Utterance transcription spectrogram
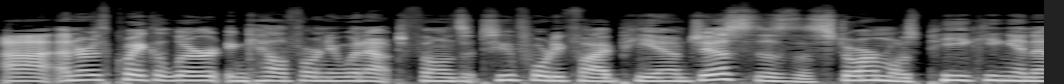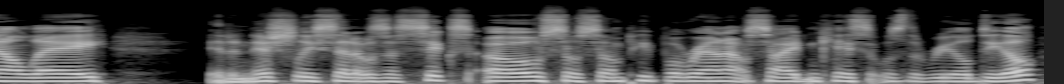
Uh, an earthquake alert in California went out to phones at 2:45 p.m. just as the storm was peaking in LA. It initially said it was a 6-0, so some people ran outside in case it was the real deal,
